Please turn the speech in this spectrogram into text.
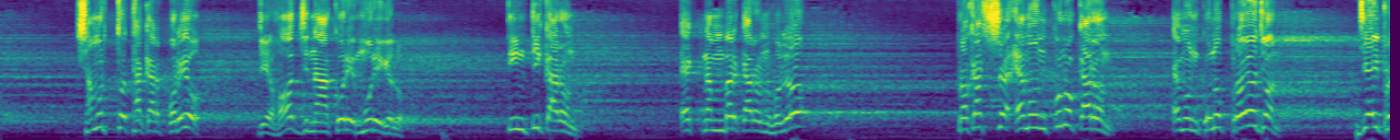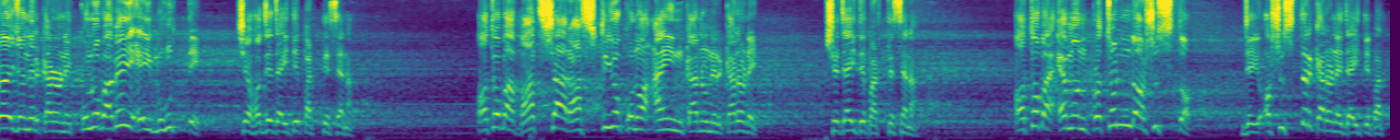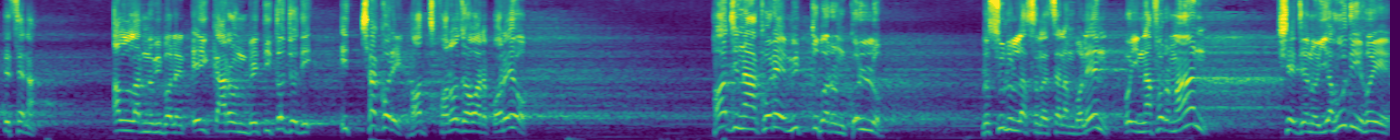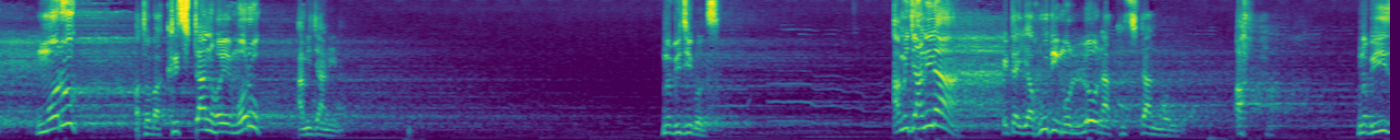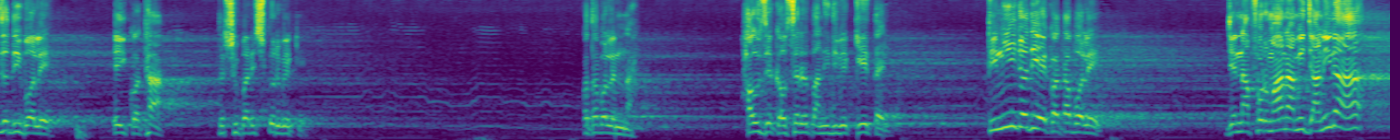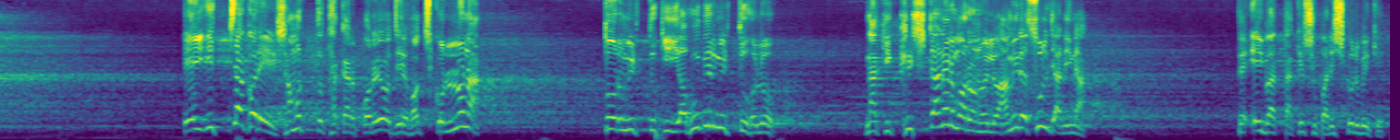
সামর্থ্য থাকার পরেও যে হজ না করে মরে গেল। তিনটি কারণ। এক নম্বর কারণ হলো, প্রকাশ্য এমন কোনো কারণ, এমন কোনো প্রয়োজন, যেই প্রয়োজনের কারণে কোনোভাবেই এই মুহূর্তে সে হজে যাইতে পারতেছে না। অথবা বাদশাহ রাষ্ট্রীয় কোনো আইন কানুনের কারণে সে যাইতে পারতেছে না। অথবা এমন প্রচণ্ড অসুস্থ, যেই অসুস্থের কারণে যাইতে পারতেছে না। আল্লাহ নবী বলেন, এই কারণ ব্যতীত যদি ইচ্ছা করে হজ ফরজ হওয়ার পরেও হজ না করে মৃত্যুবরণ করল। রসুল্লাহ সাল্লাহ সাল্লাম বলেন, ওই নাফরমান, সে যেন ইহুদি হয়ে মরুক অথবা খ্রিস্টান হয়ে মরুক, আমি জানি না। নবীজি বলছে, আমি জানি না, এটা ইহুদি মূল্য না খ্রিস্টান মূল্য আহ! নবী যদি বলে, এই কথা, তো সুপারিশ করবে কে? কথা বলেন না। হাউজে কাউসারের পানি দিবে কে তাই? তিনি যদি এ কথা বলে যে, নাফরমান, আমি জানি না। এই ইচ্ছা করে সামর্থ্য থাকার পরেও যে হজ করল না, তোর মৃত্যু কি ইয়াহুদির মৃত্যু হলো? নাকি খ্রিস্টানের মরণ হইল আমি রসুল জানি না। তো এইবার তাকে সুপারিশ করবে কে?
